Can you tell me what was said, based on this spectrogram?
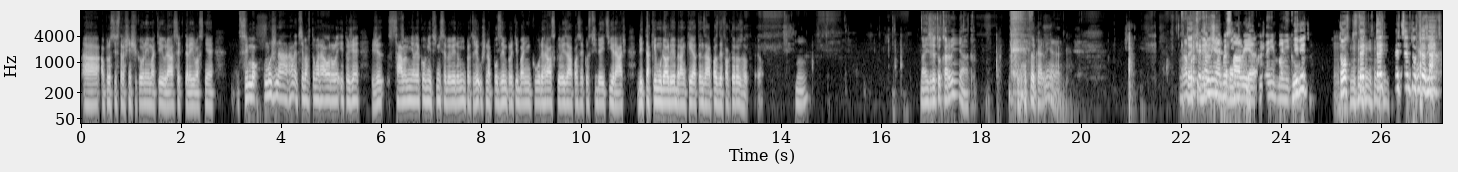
a, a prostě strašně šikovný Matěj Jurásek, který vlastně si mo, možná, ale třeba v tom hrálo roli i to, že, že sám měl jako vnitřní sebevědomí, protože už na podzim proti Baníku odehrál skvělý zápas jako střídající hráč, kdy taky mu dal dvě branky a ten zápas de facto rozhodl. Jo. Hmm. Najít, je to Karviňák. Je to Karviňák. No proč je Karviňák ve Slávii? Proč není v baníku? Největ, to, teď, teď, teď, jsem to chtěl říct.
